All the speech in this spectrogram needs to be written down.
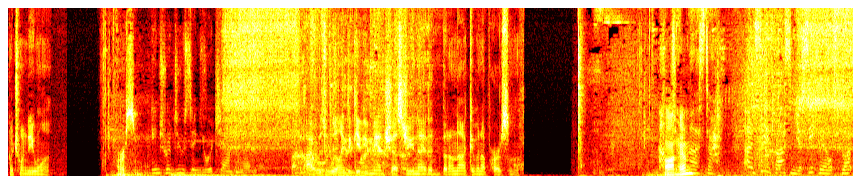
Which one do you want? Arsenal. Introducing your champion. I was willing to give you Manchester United, but I'm not giving up Arsenal. Tottenham. Master. I'd say fasten your seatbelt, but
